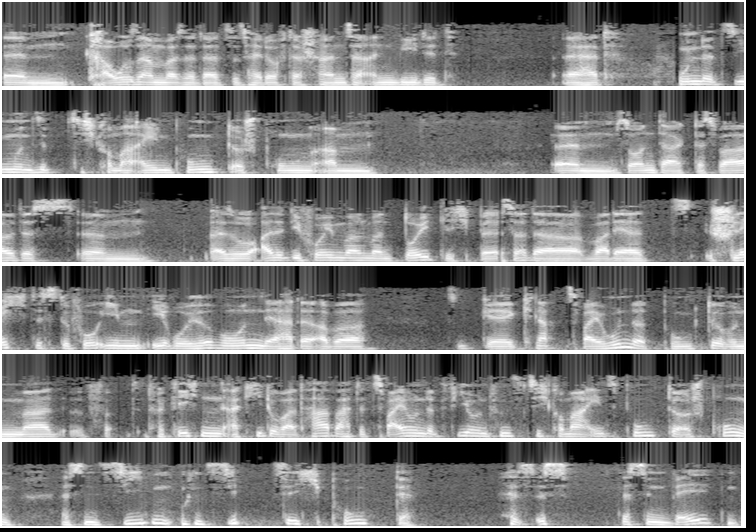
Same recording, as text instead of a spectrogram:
ähm, grausam, was er da zurzeit auf der Schanze anbietet. Er hat 177,1 Punkte Sprung am ähm, Sonntag. Das war das, ähm, also alle, die vor ihm waren, waren deutlich besser. Da war der schlechteste vor ihm Ero Hirwohn, der hatte aber äh, knapp 200 Punkte und mal verglichen, Akito Watabe hatte 254,1 Punkte ersprungen. Das sind 77 Punkte. Das ist, das sind Welten.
